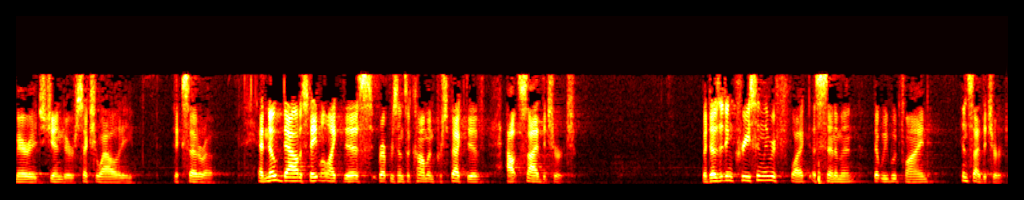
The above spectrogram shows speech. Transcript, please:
marriage, gender, sexuality, etc. And no doubt a statement like this represents a common perspective outside the church. But does it increasingly reflect a sentiment that we would find inside the church?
